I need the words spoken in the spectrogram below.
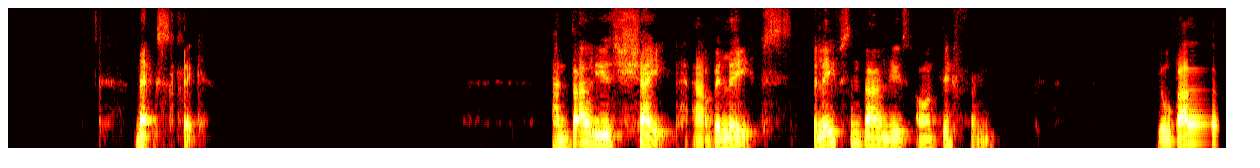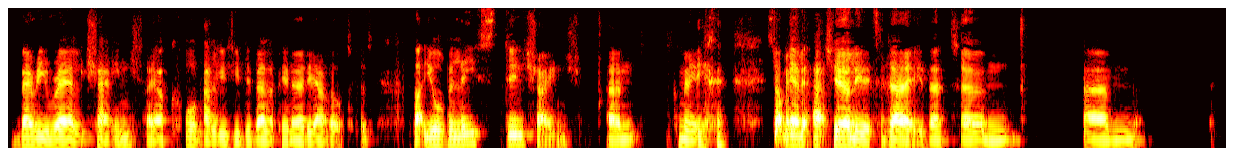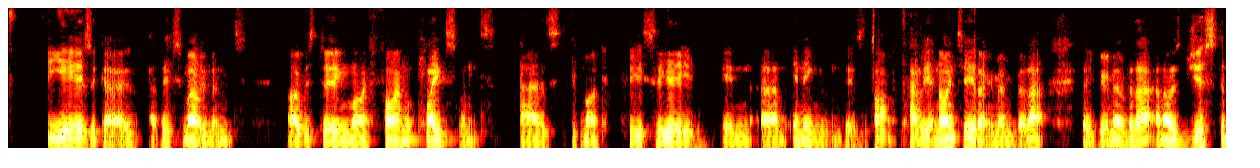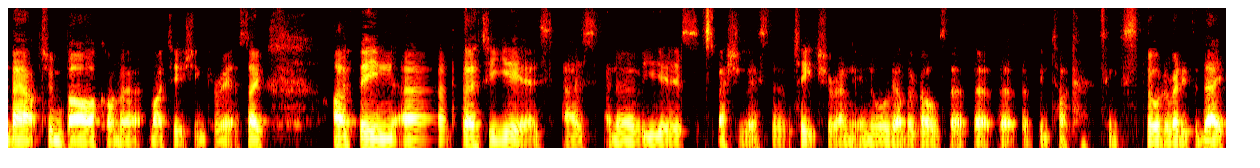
Next click. And values shape our beliefs. Beliefs and values are different. Your values very rarely change. They are core values you develop in early adulthood, but your beliefs do change. And for me, struck me actually earlier today that um, um, years ago at this moment, I was doing my final placement as my PGCE in um, in England. It was the of Italia 90. I don't remember that. Maybe you remember that. And I was just about to embark on a, my teaching career. So I've been uh, 30 years as an early years specialist, as a teacher, and in all the other roles that, that, that have been explored already today.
